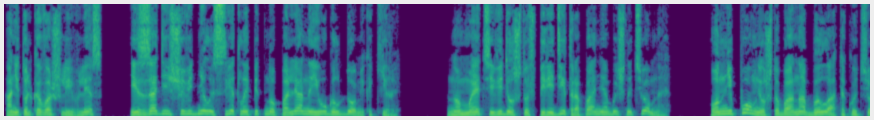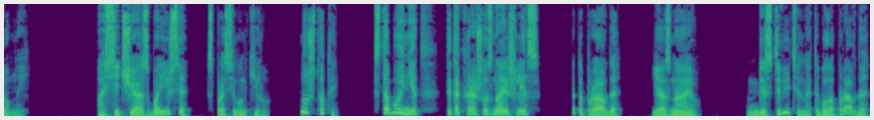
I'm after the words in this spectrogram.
Они только вошли в лес, и сзади еще виднелось светлое пятно поляны и угол домика Киры. Но Мэтти видел, что впереди тропа необычно темная. Он не помнил, чтобы она была такой темной. «А сейчас боишься?» — спросил он Киру. «Ну что ты? С тобой нет. Ты так хорошо знаешь лес». «Это правда. Я знаю». Действительно, это была правда.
